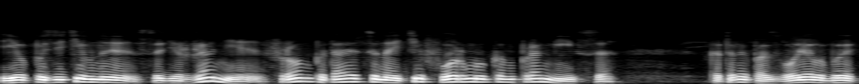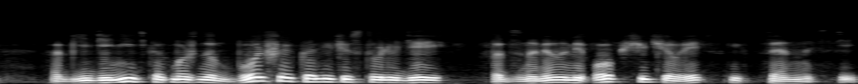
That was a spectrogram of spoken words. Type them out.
ее позитивное содержание, Фром пытается найти форму компромисса, которая позволила бы объединить как можно большее количество людей под знаменами общечеловеческих ценностей.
